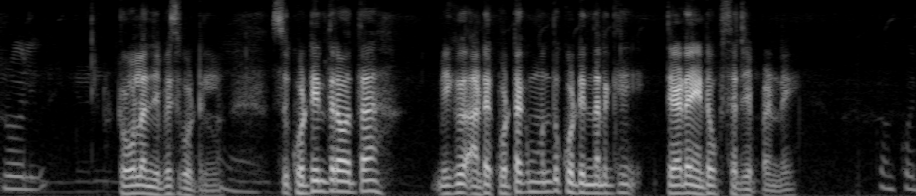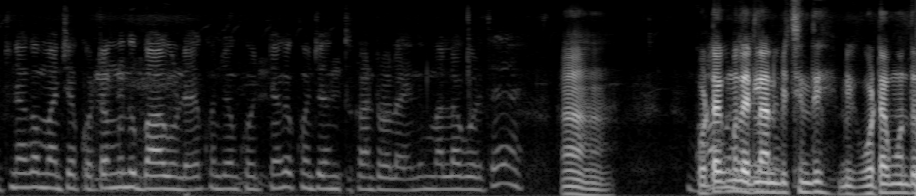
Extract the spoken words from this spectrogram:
ట్రోలి ట్రోల్ అని చెప్పేసి కొట్టిండ్రు సో కొట్టిన తర్వాత మీకు అంటే కొట్టక ముందు కొట్టిన దానికి తేడా ఏంటో ఒకసారి చెప్పండి. కొట్టినాక మంచిగా కొట్ట ముందు బాగుండే. కొంచెం కొట్టినాక కొంచెం కంట్రోల్ అయింది. మళ్ళీ కొడితే. కొట్టక ముందు ఎట్లా అనిపించింది? మీకు కొట్టక ముందు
